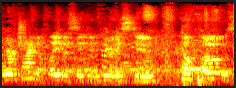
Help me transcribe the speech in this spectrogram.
we're trying to play this so you can hear this tune, composed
